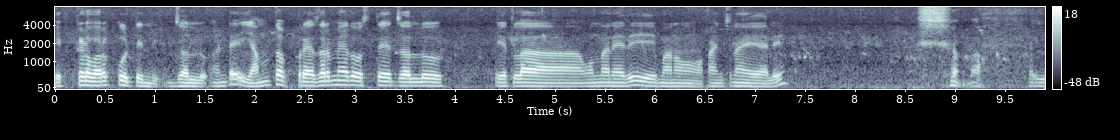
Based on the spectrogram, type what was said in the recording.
ఇక్కడ వరకు కొట్టింది జల్లు. అంటే ఎంత ప్రెజర్ మీద వస్తే జల్లు ఇట్లా ఉందనేది మనం అంచనా వేయాలి. ఈ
